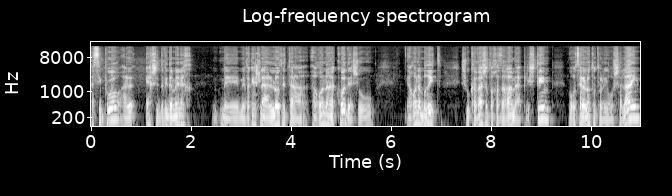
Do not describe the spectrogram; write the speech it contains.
הסיפור על איך שדוד המלך מבקש להעלות את ארון הקודש, הוא ארון הברית, שהוא כבש אותו חזרה מהפלישתים, הוא רוצה להעלות אותו לירושלים,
